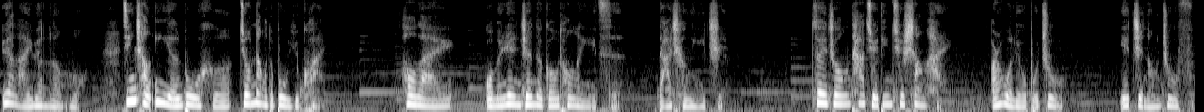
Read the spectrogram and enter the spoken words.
越来越冷漠，经常一言不合就闹得不愉快。后来，我们认真的沟通了一次，达成一致，最终他决定去上海，而我留不住，也只能祝福。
